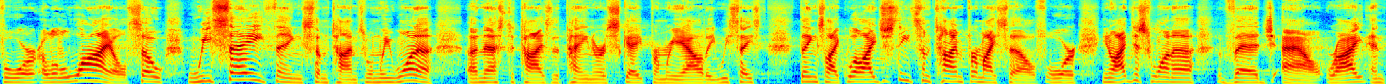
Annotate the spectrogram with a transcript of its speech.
for a little while. So we say things sometimes when we want to anesthetize the pain or escape from reality. We say things like, well, I just need some time for myself, or, you know, I just want to veg out, right? And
